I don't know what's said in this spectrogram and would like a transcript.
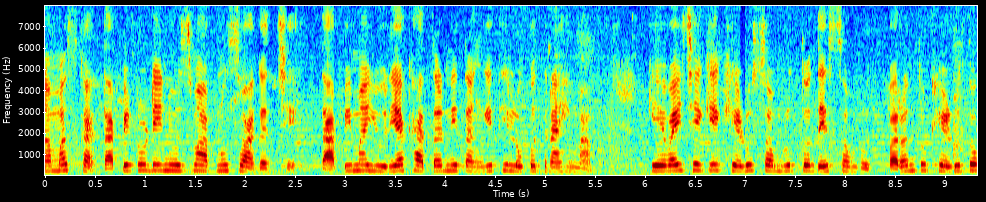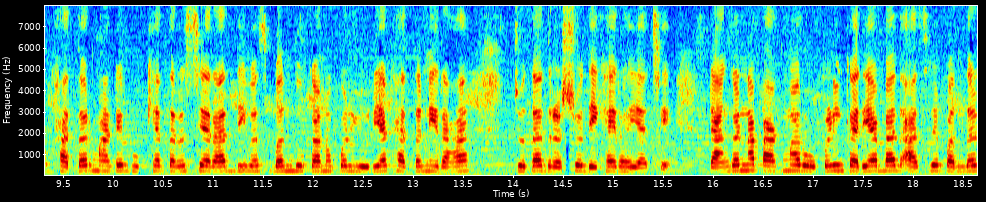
નમસ્કાર, તાપી ટુડે ન્યૂઝમાં આપનું સ્વાગત છે. તાપીમાં યુરિયા ખાતરની તંગીથી લોકો ત્રાહિમામ. કહેવાય છે કે ખેડૂત સમૃદ્ધ તો દેશ સમૃદ્ધ, પરંતુ ખેડૂતો ખાતર માટે ભૂખ્યા, તરસ્યા, રાત દિવસ બંધ દુકાનો પર યુરિયા ખાતરની રાહ જોતા દ્રશ્યો દેખાઈ રહ્યા છે. ડાંગરના પાકમાં રોપણી કર્યા બાદ આશરે પંદર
